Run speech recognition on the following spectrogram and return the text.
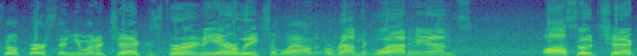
So first thing you wanna check is for any air leaks around, around the glad hands. Also check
